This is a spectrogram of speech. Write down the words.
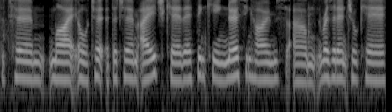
the term my or ter, the term aged care, they're thinking nursing homes, um, residential care,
